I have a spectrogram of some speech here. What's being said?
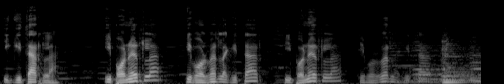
y quitarla, y ponerla y volverla a quitar, y ponerla y volverla a quitar.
